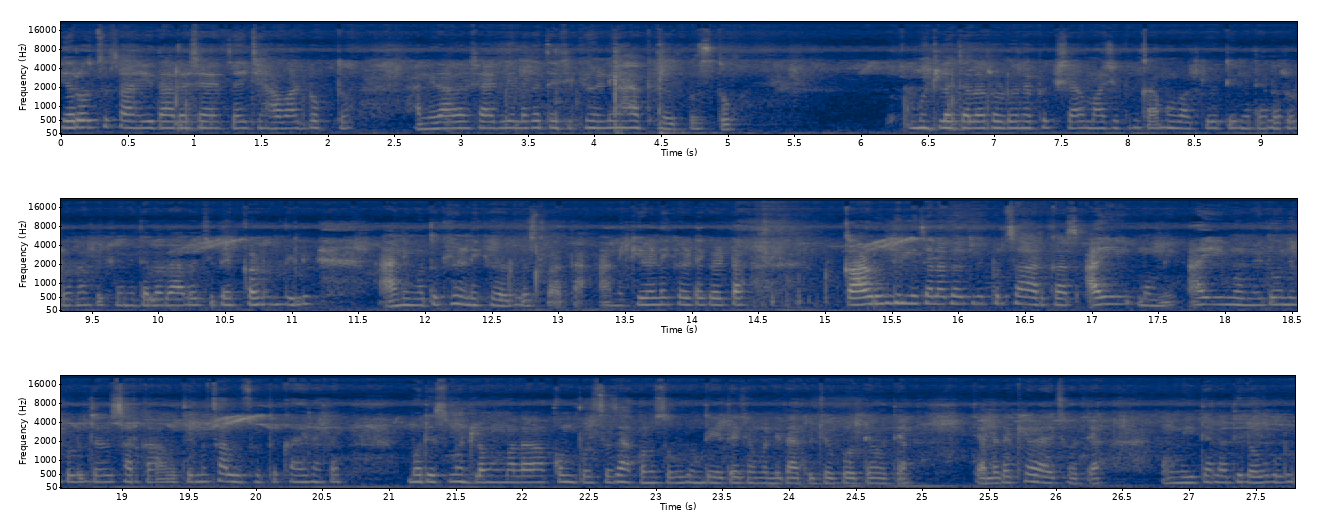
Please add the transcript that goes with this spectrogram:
हे रोजच आहे. दादा शाळेत जायची हा वाट बघतो. आणि दादा शाळेत गेला का त्याची खेळणी हा खेळत बसतो. म्हटलं त्याला रडवण्यापेक्षा माझी पण कामं बाकी होती मी त्याला रडवण्यापेक्षा मी त्याला दादाची बॅग काढून दिली. आणि मग तो खेळणी खेळत बसला आता आणि खेळणी खेळता खेळता काढून दिली त्याला बॅग मी पण सारखाच आई मम्मी आई मम्मी दोन्हीकडून त्याचा सारखा आवाज येणं चालूच होतं काही ना काही. मध्येच म्हटलं मग मला कंपोजचं झाकण उघडून दे. त्याच्यामध्ये दादूच्या गोट्या होत्या त्याला त्या खेळायच्या होत्या. मग मी त्याला दिलं उघडून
